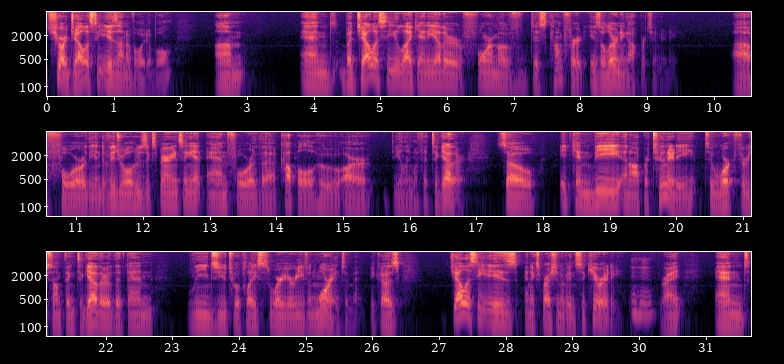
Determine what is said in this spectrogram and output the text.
sure, jealousy is unavoidable. Um, and but jealousy, like any other form of discomfort, is a learning opportunity uh, for the individual who's experiencing it and for the couple who are dealing with it together. So it can be an opportunity to work through something together that then leads you to a place where you're even more intimate. Because jealousy is an expression of insecurity, mm-hmm. right? And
